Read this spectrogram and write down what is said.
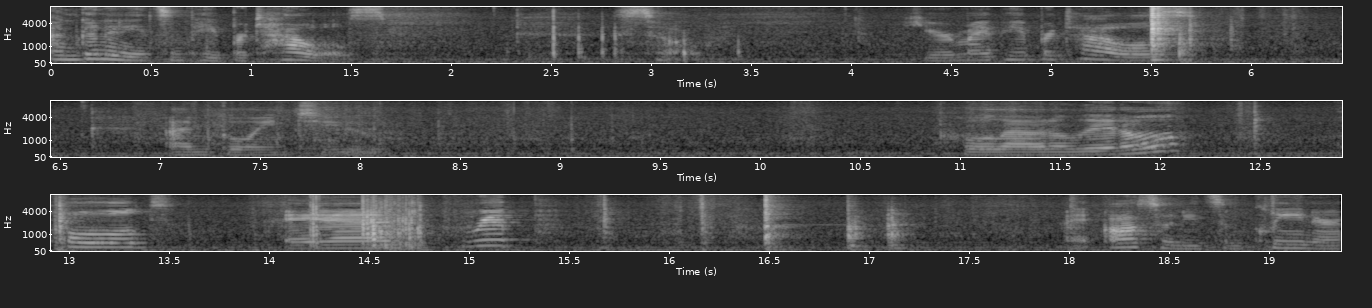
I'm gonna need some paper towels. So here are my paper towels. I'm going to pull out a little, hold, and rip. I also need some cleaner.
